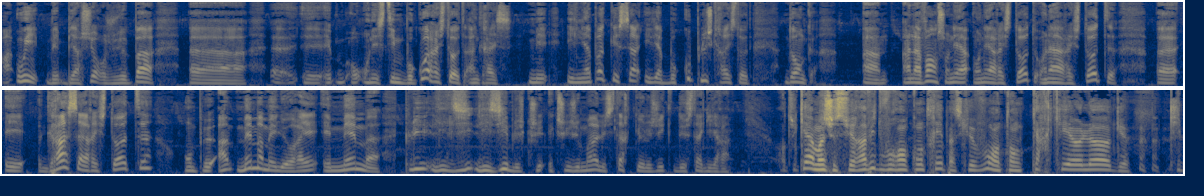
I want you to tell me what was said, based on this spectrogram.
ah, oui, mais bien sûr, je ne veux pas. euh, euh, on estime beaucoup Aristote en Grèce, mais il n'y a pas que ça. Il y a beaucoup plus qu'Aristote. Donc, euh, en avance, on est, on est Aristote, on a Aristote, et grâce à Aristote, on peut même améliorer et même plus lisi- lisible, excu- excusez-moi, le site archéologique de Stagira. En tout cas, moi, je suis ravi de vous rencontrer parce que vous, en tant qu'archéologue qui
